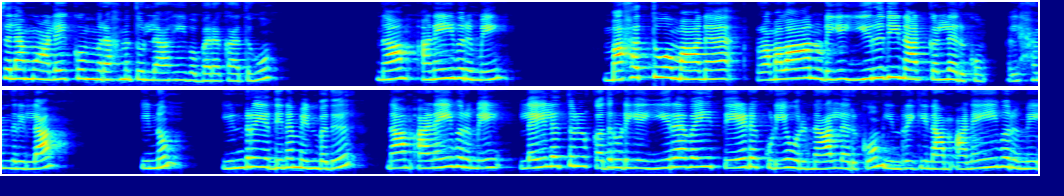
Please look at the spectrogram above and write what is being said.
அஸ்ஸலாமு அலைக்கும் ரஹமத்துல்லாஹி வபரகாத்துஹு. நாம் அனைவருமே மகத்துவமான ரமலானுடைய இறுதி நாட்களில் இருக்கும். அல்ஹம்துலில்லா இன்னும் இன்றைய தினம் என்பது நாம் அனைவருமே லைலத்துல் கதருடைய இரவை தேடக்கூடிய ஒரு நாளில் இருக்கும். இன்றைக்கு நாம் அனைவருமே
